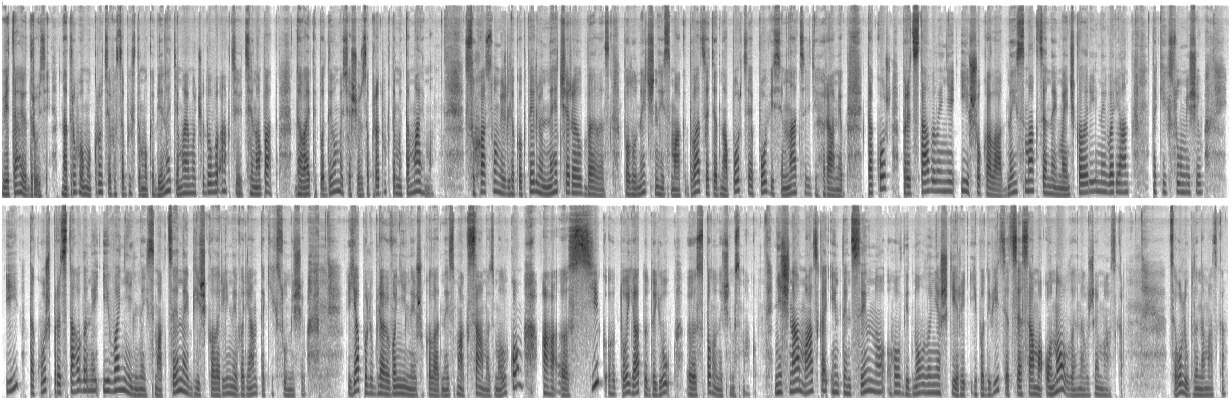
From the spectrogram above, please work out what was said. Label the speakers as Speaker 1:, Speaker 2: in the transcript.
Speaker 1: Вітаю, друзі! На другому кроці в особистому кабінеті маємо чудову акцію Цінопад. Давайте подивимося, що за продуктами там маємо. Суха суміш для коктейлю Natural Balance, полуничний смак, 21 порція по 18 грамів. Також представлені і шоколадний смак, це найменш калорійний варіант таких сумішів. І також представлений і ванільний смак. Це найбільш калорійний варіант таких сумішів. Я полюбляю ванільний шоколадний смак саме з молоком, а е, сік е, то я додаю е, з полуничним смаком. Нічна маска інтенсивного відновлення шкіри. І подивіться, це саме оновлена вже маска. Це улюблена маска.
